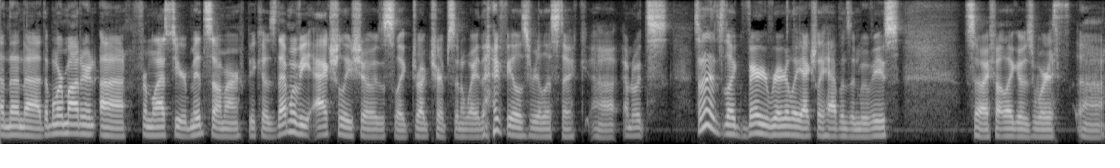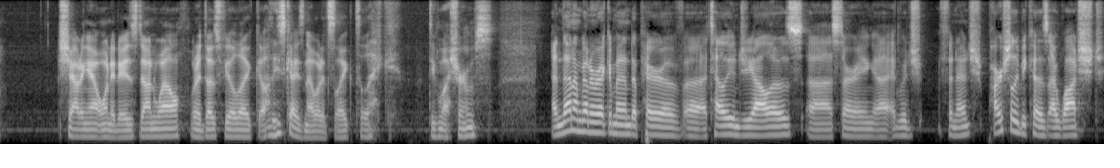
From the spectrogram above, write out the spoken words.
and then uh, the more modern uh, from last year, Midsommar, because that movie actually shows like drug trips in a way that I feel is realistic, uh, and it's something that's like very rarely actually happens in movies. So I felt like it was worth uh, shouting out when it is done well. When it does feel like, oh, these guys know what it's like to like do mushrooms. And then I'm going to recommend a pair of uh, Italian giallos uh, starring Edwige Fenech, partially because I watched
